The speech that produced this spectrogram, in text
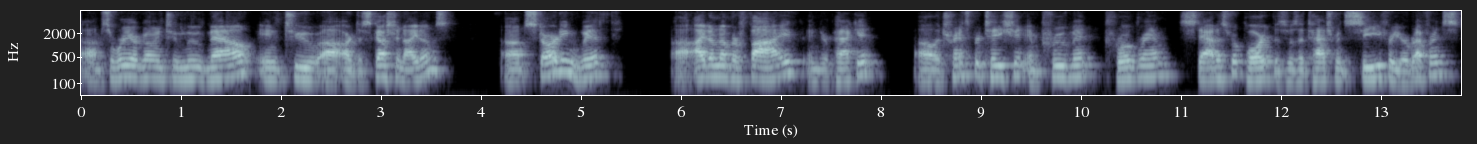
Um, so we are going to move now into uh, our discussion items. Um, starting with uh, item number five in your packet, uh, the Transportation Improvement Program Status Report. This was attachment C for your reference.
